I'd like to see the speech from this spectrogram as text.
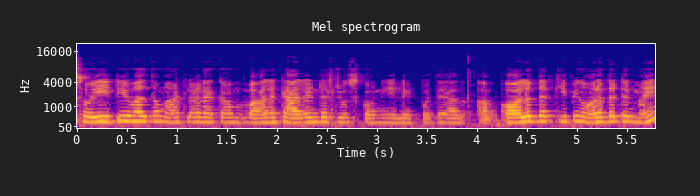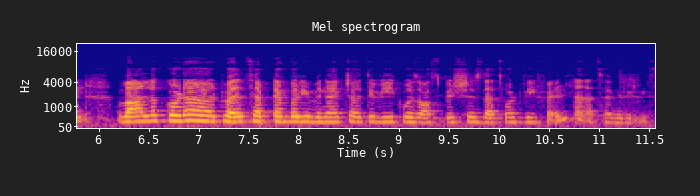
సో ఈటీవీ వాళ్ళతో మాట్లాడాక వాళ్ళ క్యాలెండర్ చూసుకొని లేకపోతే all of that keeping all of that in mind వాళ్ళకు కూడా ట్వెల్త్ సెప్టెంబర్ ఈ Vinayaka Chavithi week was auspicious that's what we felt that's release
